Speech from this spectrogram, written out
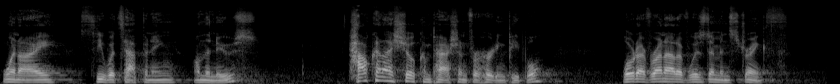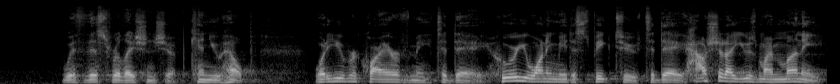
when I see what's happening on the news? How can I show compassion for hurting people? Lord, I've run out of wisdom and strength with this relationship. Can you help? What do you require of me today? Who are you wanting me to speak to today? How should I use my money?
